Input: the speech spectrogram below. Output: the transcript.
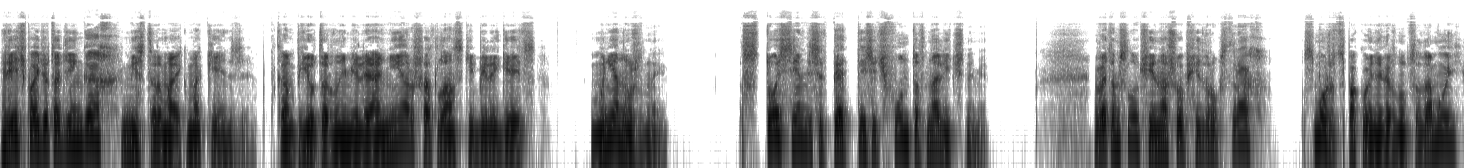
Речь пойдет о деньгах, мистер Майк Маккензи, компьютерный миллионер, шотландский Билли Гейтс. Мне нужны 175 тысяч фунтов наличными. В этом случае наш общий друг Страх сможет спокойно вернуться домой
